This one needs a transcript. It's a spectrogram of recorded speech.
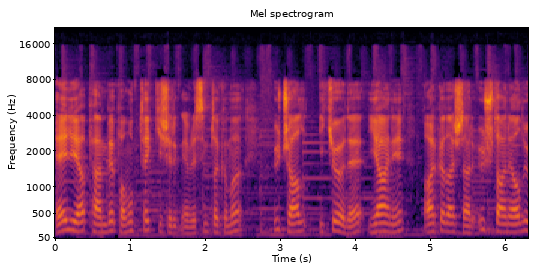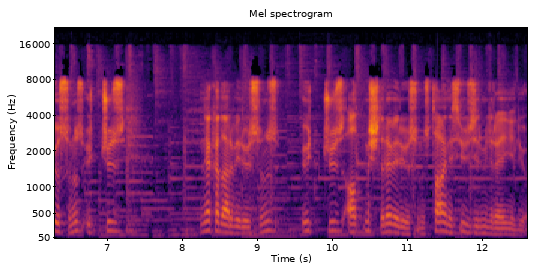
Elia pembe pamuk tek kişilik nevresim takımı 3 al 2 öde. Yani arkadaşlar 3 tane alıyorsunuz 300 ne kadar veriyorsunuz? 360 lira veriyorsunuz. Tanesi 120 liraya geliyor.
